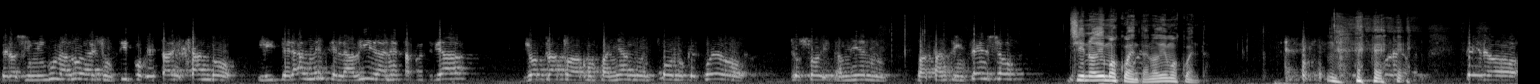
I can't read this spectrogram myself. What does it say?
pero sin ninguna duda es un tipo que está dejando literalmente la vida en esta patria. Yo trato de acompañarlo en todo lo que puedo. Yo soy también bastante intenso. Sí, nos dimos cuenta, nos dimos cuenta. pero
